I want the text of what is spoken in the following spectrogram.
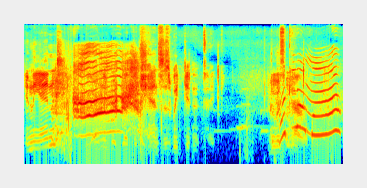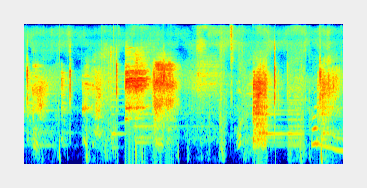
In the end, we only regret the chances we didn't take. Lewis Hadi Carroll. ama.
